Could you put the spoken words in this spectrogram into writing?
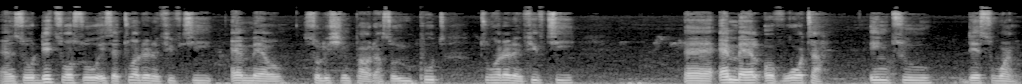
And so this also is a 250 ml solution powder. So you put 250 uh, ml of water into this one.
